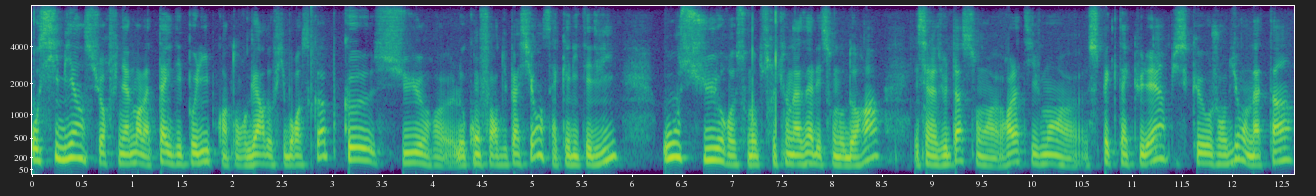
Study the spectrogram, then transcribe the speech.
aussi bien sur finalement la taille des polypes quand on regarde au fibroscope que sur euh, le confort du patient, sa qualité de vie, ou sur son obstruction nasale et son odorat. Et ces résultats sont euh, relativement euh, spectaculaires puisque aujourd'hui on atteint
